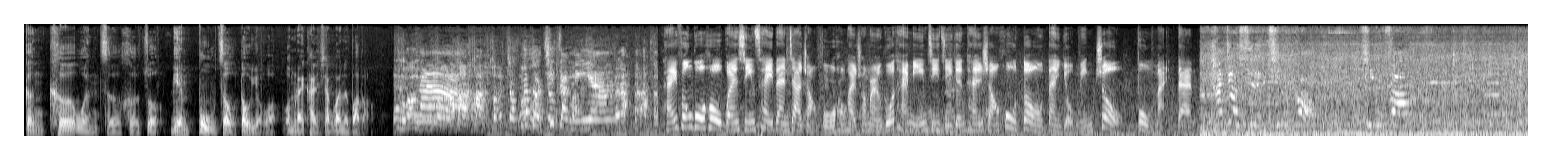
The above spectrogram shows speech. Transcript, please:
跟柯文哲合作，连步骤都有哦。我们来看相关的报道。我都七十年呀。台风过后，关心菜蛋价涨幅，红海创办人郭台铭积极跟摊商互动，但有民众不买单。他就是清购、清装，我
